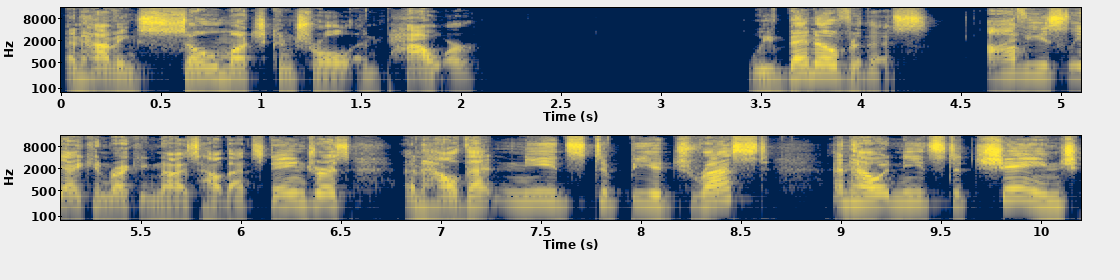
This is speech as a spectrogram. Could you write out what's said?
and having so much control and power. We've been over this. Obviously, I can recognize how that's dangerous and how that needs to be addressed and how it needs to change,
